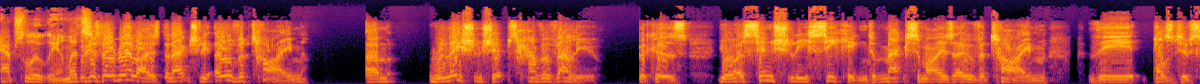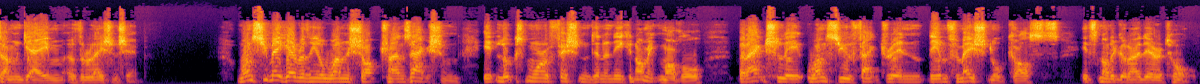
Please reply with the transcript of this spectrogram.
Absolutely, and let's because they realised that actually over time, um, relationships have a value because you're essentially seeking to maximise over time the positive sum game of the relationship. Once you make everything a one shot transaction, it looks more efficient in an economic model. But actually, once you factor in the informational costs, it's not a good idea at all.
